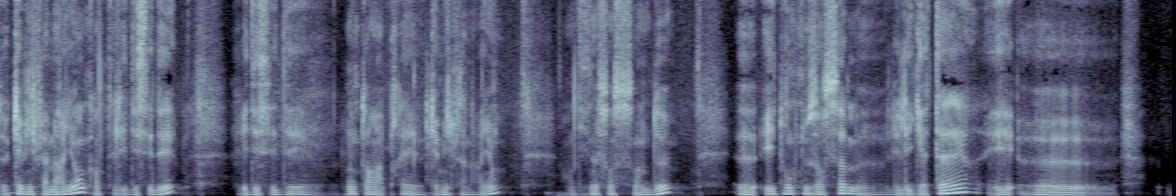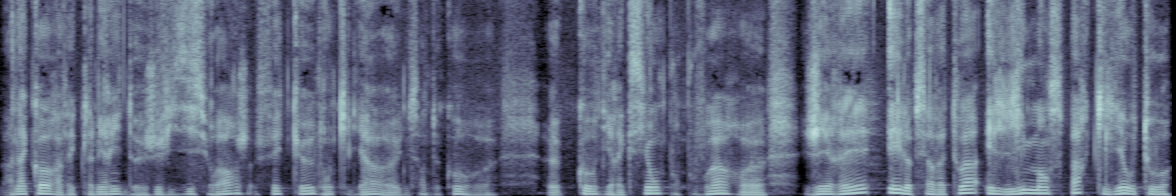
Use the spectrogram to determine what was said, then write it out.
de Camille Flammarion quand elle est décédée. Elle est décédée longtemps après Camille Flammarion, en 1962. et donc nous en sommes les légataires et un accord avec la mairie de Juvisy-sur-Orge fait que donc il y a une sorte de co co-direction pour pouvoir gérer et l'observatoire et l'immense parc qu'il y a autour.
